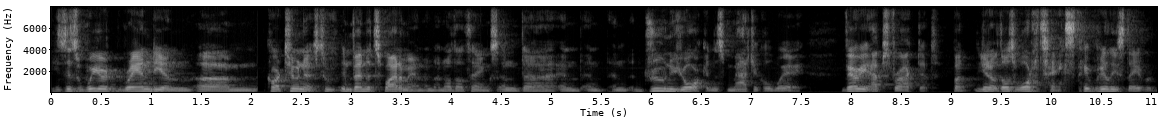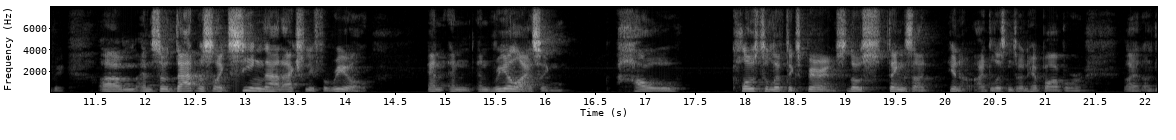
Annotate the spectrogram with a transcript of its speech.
he's this weird Randian um, cartoonist who invented Spider Man and, and, other things, and, uh, and and and drew New York in this magical way very abstracted. But you know, those water tanks, they really stayed with me. Um, and so that was like seeing that actually for real, and and and realizing how close to lived experience those things that you know I'd listened to in hip hop or I'd, I'd,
